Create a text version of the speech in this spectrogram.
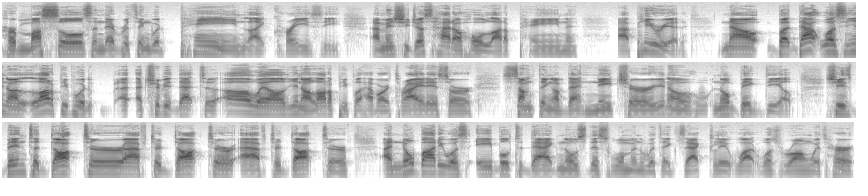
her muscles and everything would pain like crazy. I mean, she just had a whole lot of pain. Uh, period. Now, but that wasn't, you know, a lot of people would uh, attribute that to, oh, well, you know, a lot of people have arthritis or something of that nature, you know, no big deal. She's been to doctor after doctor after doctor, and nobody was able to diagnose this woman with exactly what was wrong with her.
